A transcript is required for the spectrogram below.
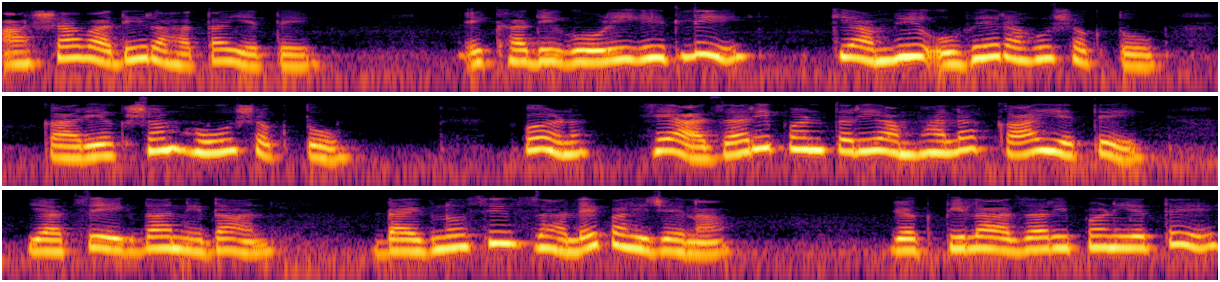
आशावादी राहता येते. एखादी गोळी घेतली की आम्ही उभे राहू शकतो कार्यक्षम होऊ शकतो. पण हे आजारी पण तरी आम्हाला का येते? याचे एकदा निदान डायग्नोसिस झाले पाहिजे ना? व्यक्तीला आजारी पण येते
